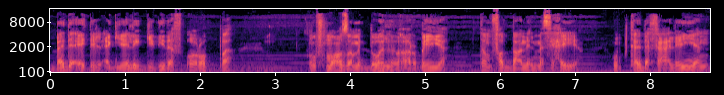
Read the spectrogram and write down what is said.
بدأت الأجيال الجديدة في أوروبا وفي معظم الدول الغربية تنفض عن المسيحية وابتدى فعليا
